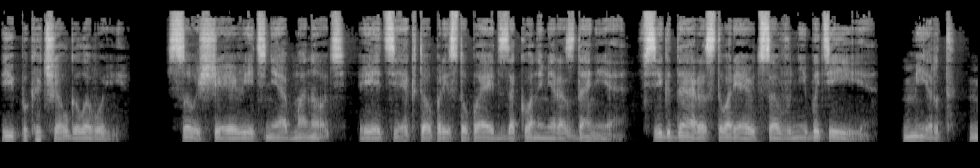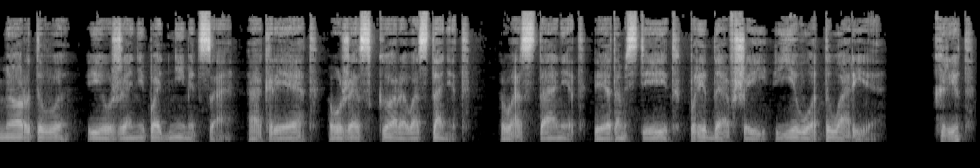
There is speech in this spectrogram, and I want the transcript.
и покачал головой. «Сущее ведь не обмануть, и те, кто приступает законы мироздания, всегда растворяются в небытии. Мирт мертв и уже не поднимется, а Крет уже скоро восстанет. Восстанет и отомстит предавший его твари». «Крет?»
